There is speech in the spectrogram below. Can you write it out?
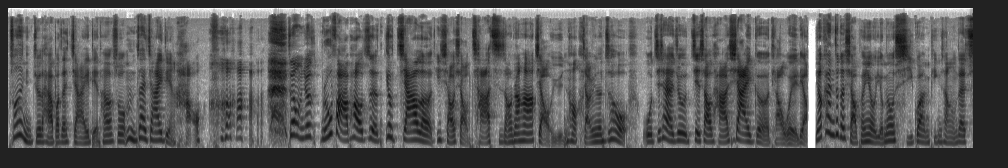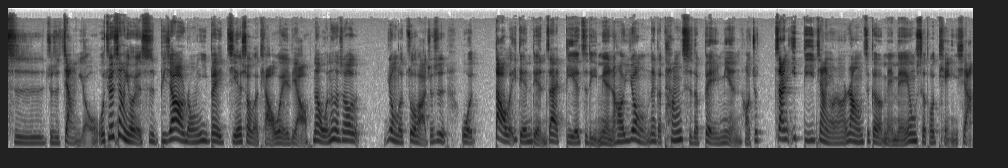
我说那你觉得还要不要再加一点？他就说嗯再加一点好。所以我们就如法炮制，又加了一小小茶匙，然后让它搅匀。哈，搅匀了之后，我接下来就介绍他下一个调味料。你要看这个小朋友有没有习惯平常在吃就是酱油。我觉得酱油也是比较容易被接受的调味料。那我那个。时候用的做法就是我倒了一点点在碟子里面，然后用那个汤匙的背面，好就沾一滴酱油，然后让这个美眉用舌头舔一下。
